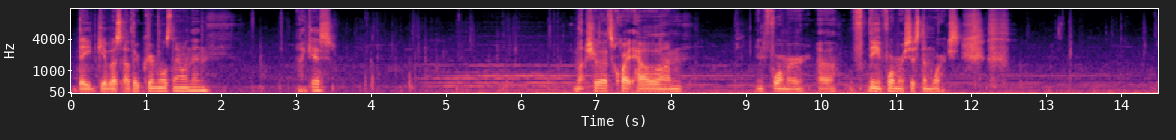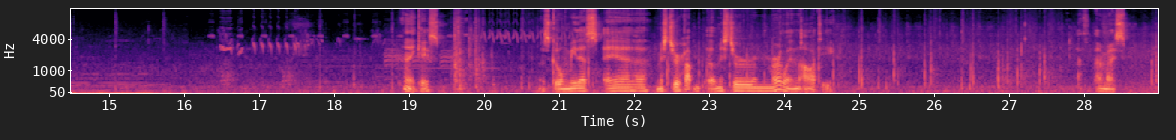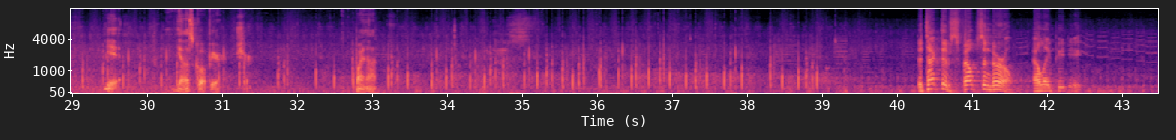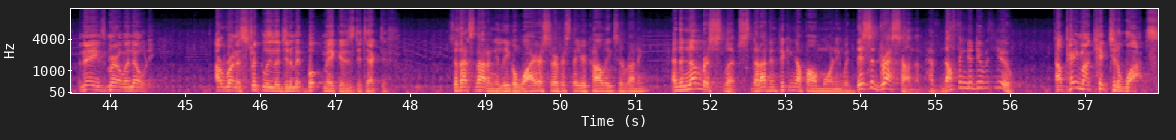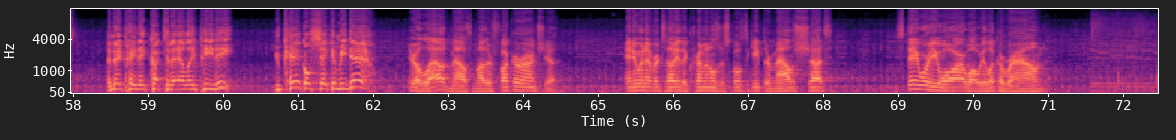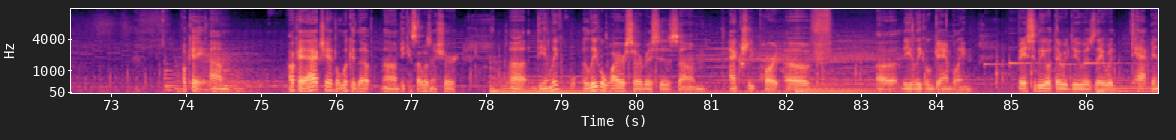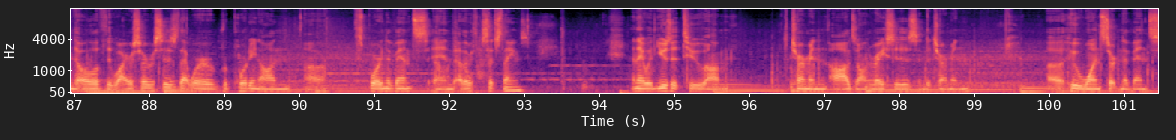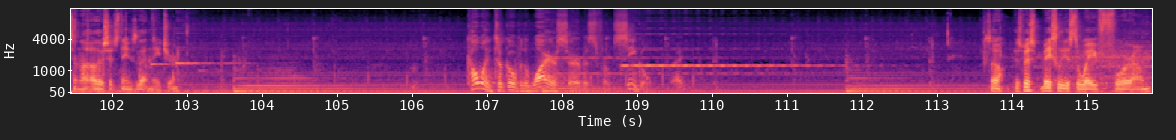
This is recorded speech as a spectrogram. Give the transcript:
they give us other criminals now and then. I guess. I'm not sure that's quite how um, informer uh, the informer system works. In any case, Let's go meet us, uh, Mr. Hop, uh, Mr. Merlin Otti. Am I? Yeah, yeah. Let's go up here. Sure. Why not? Detectives Phelps and Durl, LAPD. The name's Merlin Otti. I run a strictly legitimate bookmaker's detective. So that's not an illegal wire service that your colleagues are running? And the number slips that I've been picking up all morning with this address on them have nothing to do with you. I pay my kick to the Wops, and they pay their cut to the LAPD. You can't go shaking me down. You're a loudmouth motherfucker, aren't you? Anyone ever tell you that criminals are supposed to keep their mouths shut? Stay where you are while we look around. Okay, um, okay, I actually had to look it up uh, because I wasn't sure. Uh, the illegal, illegal wire service is um, actually part of uh, the illegal gambling. Basically, what they would do is they would tap into all of the wire services that were reporting on uh, sporting events and other such things, and they would use it to um, determine odds on races and determine uh, who won certain events and other such things of that nature. Cohen took over the wire service from Siegel, right? So it's basically just a way for um,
